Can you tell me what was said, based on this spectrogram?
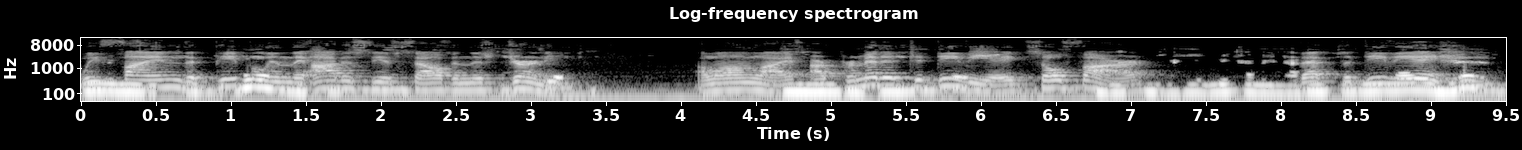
we find that people in the Odyssey of Self in this journey along life are permitted to deviate so far that the deviation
